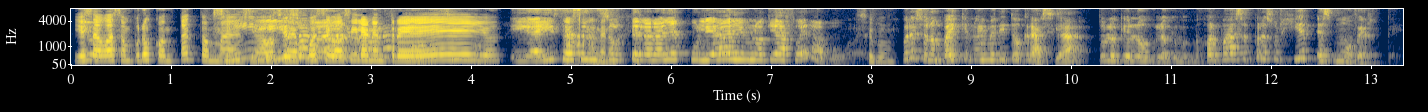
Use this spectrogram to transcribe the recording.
Y esa weá son puros contactos más. Sí, encima, porque eso después no se vacilan entre po. Sí, ellos. Y ahí se Ah, hacen me sus telarañas culiadas y uno queda afuera, pues. Sí, po. Por eso, en un país que no hay meritocracia, tú lo que, lo, lo que mejor puedes hacer para surgir es moverte.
